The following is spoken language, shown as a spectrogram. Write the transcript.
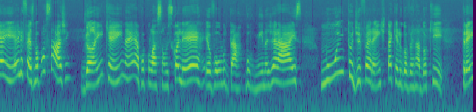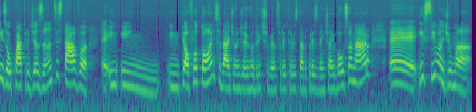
aí ele fez uma postagem, ganhe quem né, a população escolher, eu vou lutar por Minas Gerais, muito diferente daquele governador que três ou quatro dias antes estava é, em, em, em Teoflotone, cidade onde eu e o Rodrigo estivemos para entrevistar o presidente Jair Bolsonaro, é, em cima de uma,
